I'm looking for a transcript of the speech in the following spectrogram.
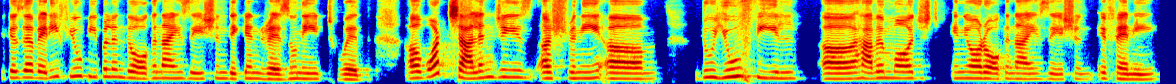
because there are very few people in the organization they can resonate with. Uh, what challenges, Ashwini, um, do you feel uh, have emerged in your organization, if any?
